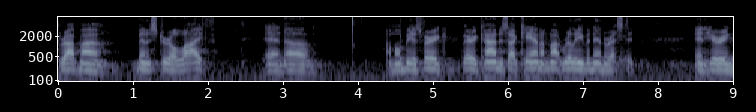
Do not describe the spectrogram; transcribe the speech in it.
throughout my ministerial life, and um, I'm going to be as very, very kind as I can. I'm not really even interested in hearing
